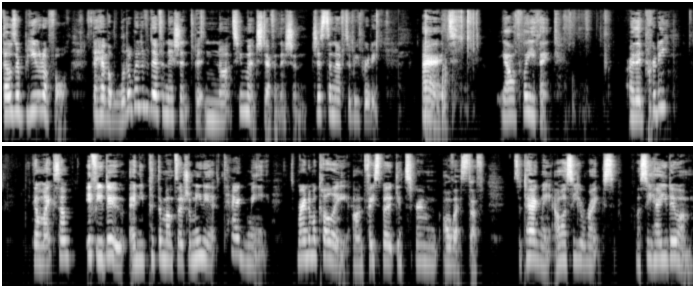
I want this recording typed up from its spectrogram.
Those are beautiful. They have a little bit of definition, but not too much definition. Just enough to be pretty. All right. Y'all, what do you think? Are they pretty? You gonna make some? If you do, and you put them on social media, tag me. It's Miranda McCulley on Facebook, Instagram, all that stuff. So tag me. I want to see your ranks. I want to see how you do them.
